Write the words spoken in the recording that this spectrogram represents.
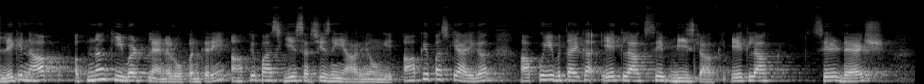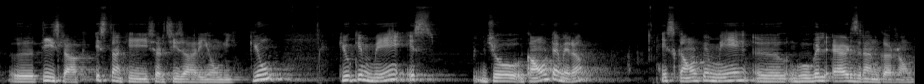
लेकिन आप अपना कीवर्ड प्लानर ओपन करें आपके पास ये सर्चेज नहीं आ रहे होंगे। आपके पास क्या आएगा? आपको ये बताएगा एक लाख से बीस लाख एक लाख से डैश तीस लाख इस तरह की सर्चेज आ रही होंगी। क्यों? क्योंकि मैं इस जो अकाउंट है मेरा इस अकाउंट पे मैं गूगल एड्स रन कर रहा हूँ।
